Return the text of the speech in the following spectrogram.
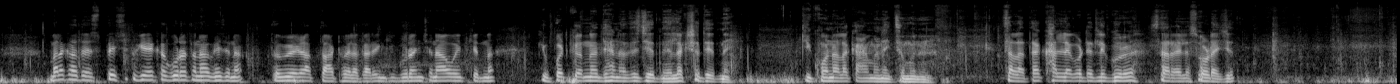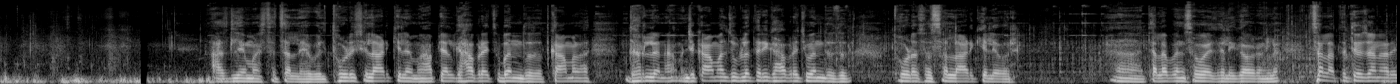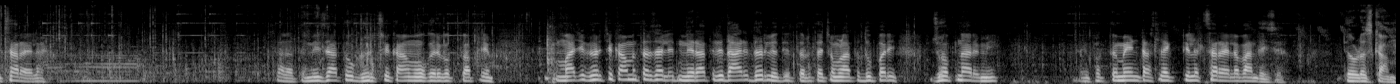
मला काय होतं स्पेसिफिक एका गुराचं नाव घ्यायचं ना तर वेळ लागतो आठवायला. कारण की गुरांचे नाव इतकेत ना की पटकन ध्यानातच येत नाही लक्षात येत नाही की कोणाला काय म्हणायचं म्हणून. चला आता खाल्ल्या गोट्यातले गुरं चरायला सोडायचे आज लय मस्त चाललंय बैल. थोडेसे लाड केले मग आपल्याला घाबरायचं बंद होतात. कामाला धरलं ना म्हणजे कामाला झोपलं तरी घाबरायचे बंद होतात. थोडासा असा लाड केल्यावर. हां त्याला पण सवय झाली गावरंगला. चला तर ते जाणार आहे चरायला. चला तर मी जातो. घरचे काम वगैरे बघतो. आपले माझे घरचे कामं तर झालेत. मी रात्री दारे धरले होते तर त्याच्यामुळे आता दुपारी झोपणार आहे मी. आणि फक्त मेंट असल्या एकटीला चरायला बांधायचं. तेवढंच काम.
